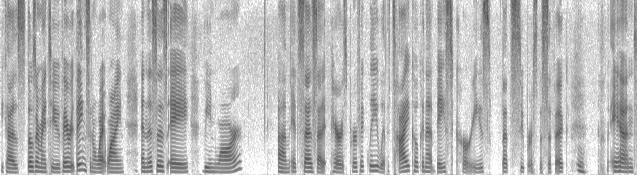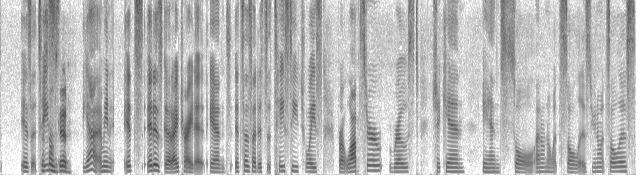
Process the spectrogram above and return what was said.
because those are my two favorite things in a white wine. And this is a Viognier. Um, it says that it pairs perfectly with Thai coconut based curries. That's super specific. Mm. And is a taste. sounds good. Yeah, I mean, it's it is good. I tried it, and it says that it's a tasty choice for lobster, roast, chicken, and sole. I don't know what sole is. Do you know what sole is?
